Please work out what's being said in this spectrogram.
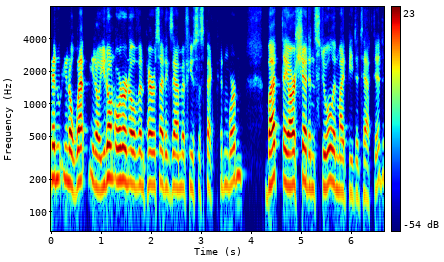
Pin, you know, wet. You know, you don't order an ovum parasite exam if you suspect pinworm, but they are shed in stool and might be detected.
